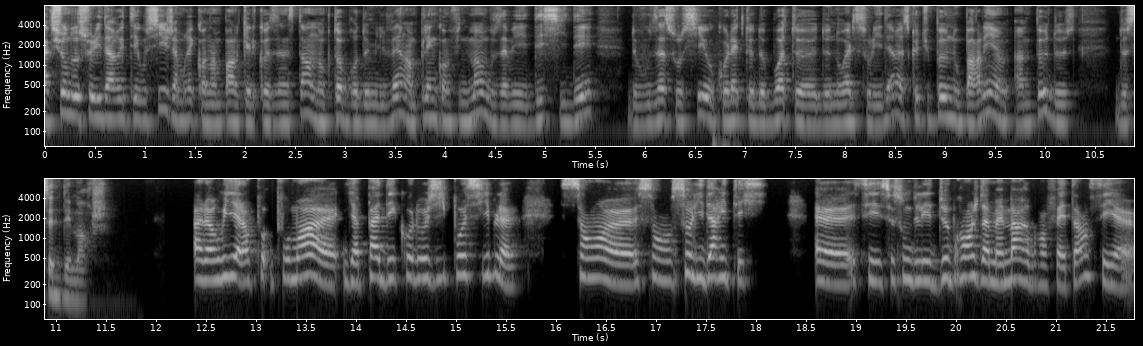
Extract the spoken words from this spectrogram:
Action de solidarité aussi, j'aimerais qu'on en parle quelques instants. En octobre 2020, en plein confinement, vous avez décidé de vous associer aux collectes de boîtes de Noël solidaires. Est-ce que tu peux nous parler un, peu de, cette démarche? Alors oui, alors pour, moi, euh, il n'y a pas d'écologie possible sans, euh, sans solidarité. Euh, ce sont les deux branches d'un même arbre en fait. Hein. C'est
